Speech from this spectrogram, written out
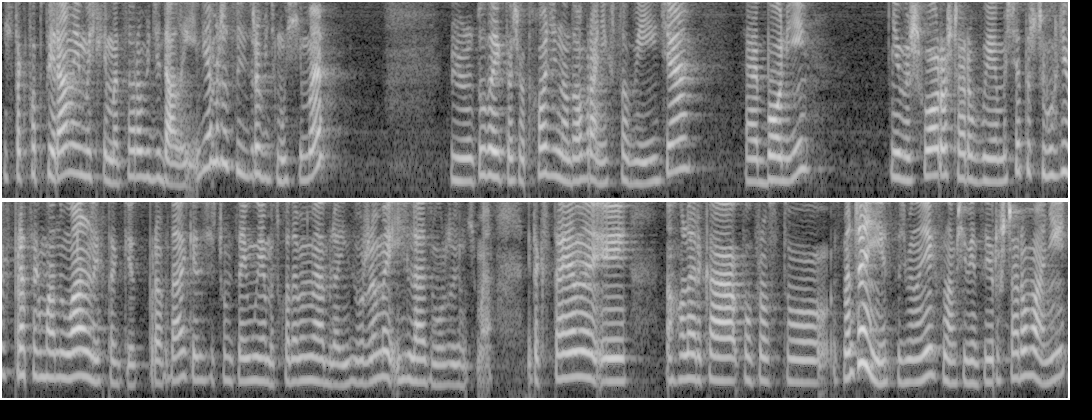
I się tak podpieramy i myślimy, co robić dalej. I wiemy, że coś zrobić musimy. Mm, Tutaj ktoś odchodzi, no dobra, niech sobie idzie. E, Boli, nie wyszło, rozczarowujemy się. To szczególnie w pracach manualnych tak jest, prawda? Kiedy się czymś zajmujemy, składamy meble i złożymy i źle złożyliśmy. I tak stajemy i no cholerka po prostu zmęczeni jesteśmy, no nie chce nam się więcej rozczarowani,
